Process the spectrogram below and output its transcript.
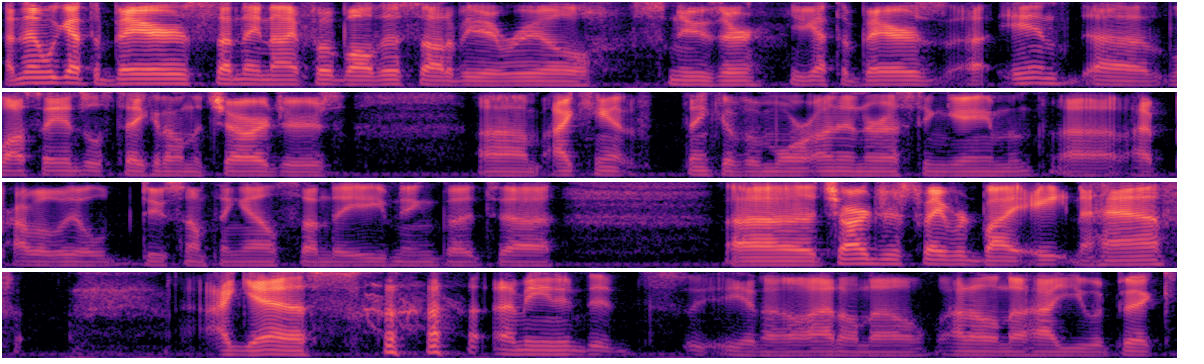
And then we got the Bears Sunday night football. This ought to be a real snoozer. You got the Bears uh, in uh, Los Angeles taking on the Chargers. Um, I can't think of a more uninteresting game. Uh, I probably will do something else Sunday evening, but uh, uh, Chargers favored by eight and a half. I guess. I mean, it's you know, I don't know. I don't know how you would pick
